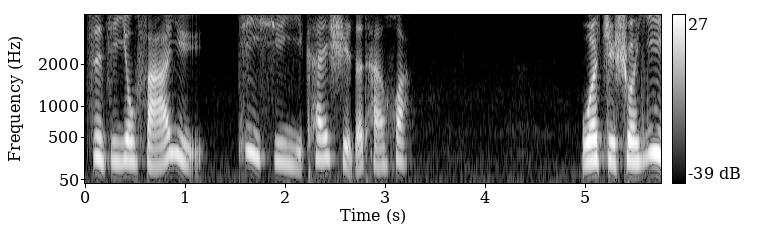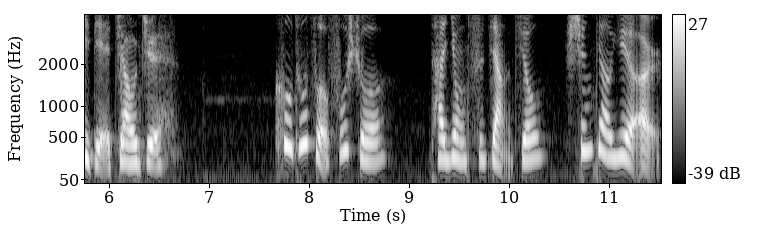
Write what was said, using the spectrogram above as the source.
自己用法语继续已开始的谈话。我只说一点，将军。库图佐夫说，他用词讲究，声调悦耳，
